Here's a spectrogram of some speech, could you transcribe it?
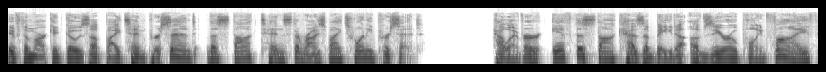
If the market goes up by 10%, the stock tends to rise by 20%. However, if the stock has a beta of 0.5,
